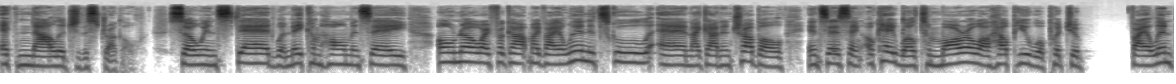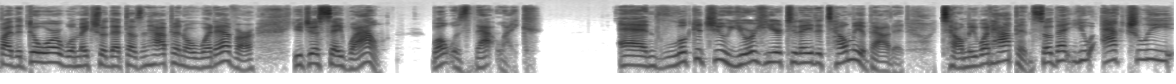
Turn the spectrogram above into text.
acknowledge the struggle. So instead, when they come home and say, Oh no, I forgot my violin at school and I got in trouble, instead of saying, Okay, well, tomorrow I'll help you. We'll put your violin by the door. We'll make sure that doesn't happen or whatever. You just say, Wow, what was that like? And look at you. You're here today to tell me about it. Tell me what happened so that you actually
